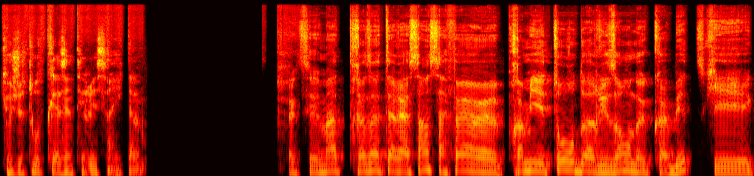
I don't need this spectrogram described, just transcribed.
que je trouve très intéressant également. Effectivement, très intéressant. Ça fait un premier tour d'horizon de COBIT qui,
